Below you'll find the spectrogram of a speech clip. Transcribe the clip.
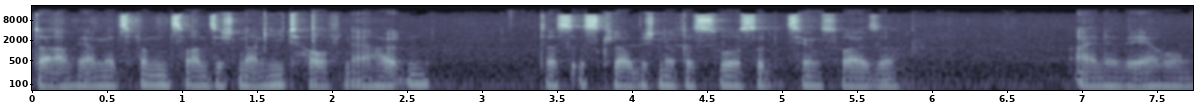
da. Wir haben jetzt 25 Nanithaufen erhalten. Das ist, glaube ich, eine Ressource bzw. eine Währung.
